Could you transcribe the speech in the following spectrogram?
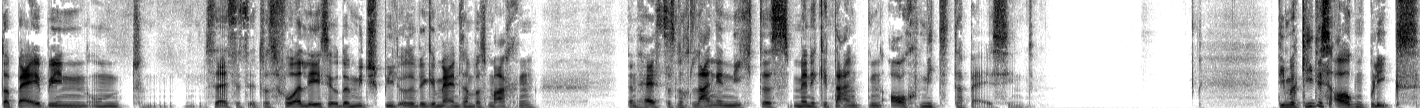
dabei bin und sei es jetzt etwas vorlese oder mitspiele oder wir gemeinsam was machen, dann heißt das noch lange nicht, dass meine Gedanken auch mit dabei sind. Die Magie des Augenblicks,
